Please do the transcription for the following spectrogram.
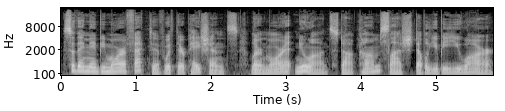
so they may be more effective with their patients. Learn more at nuance.com/slash WBUR.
